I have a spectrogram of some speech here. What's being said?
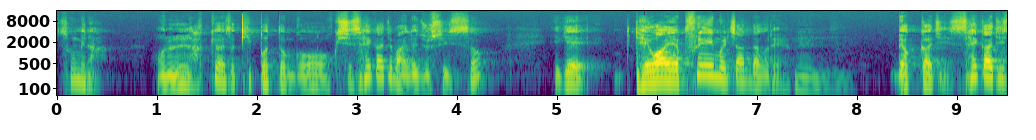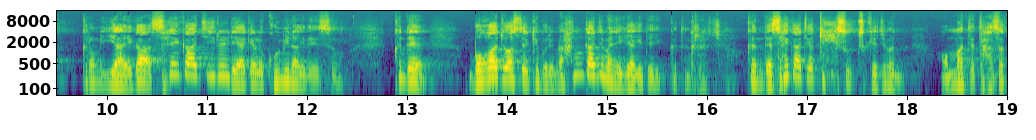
송민아, 오늘 학교에서 기뻤던 거 혹시 세 가지만 알려줄 수 있어? 이게 대화의 프레임을 짠다 그래요. 몇 가지, 세 가지, 그럼 이 아이가 세 가지를 이야기하려고 고민하게 돼 있어. 근데 뭐가 좋았어? 이렇게 물으면 한 가지만 얘기하게 돼 있거든. 그렇죠. 근데 세 가지가 계속 익숙해지면 엄마한테 다섯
